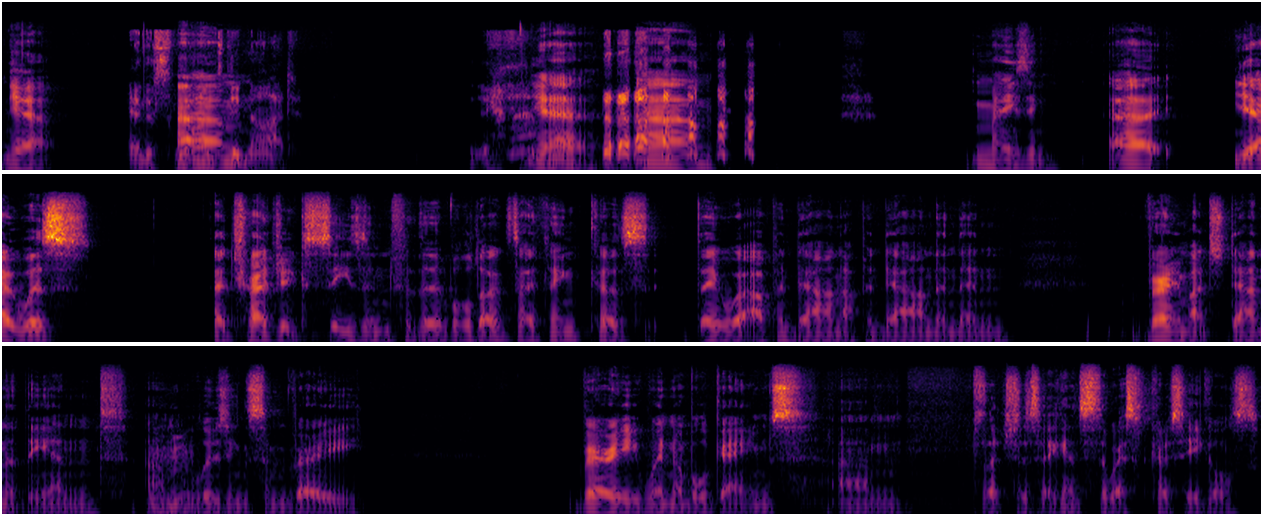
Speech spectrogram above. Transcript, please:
yeah. and the Swans did Um, not. yeah. Um, amazing. Uh, yeah, it was a tragic season for the Bulldogs, I think, because they were up and down, up and down, and then very much down at the end, um, hmm losing some very, very winnable games, um, such as against the West Coast Eagles.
